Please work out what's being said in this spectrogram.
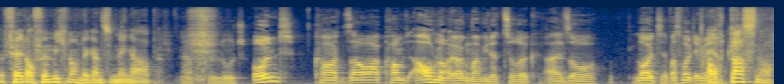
fällt auch für mich noch eine ganze Menge ab. Absolut. Und Kurt Sauer kommt auch noch irgendwann wieder zurück. Also Leute, was wollt ihr mehr? Auch das noch.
